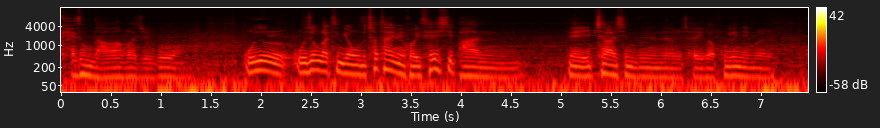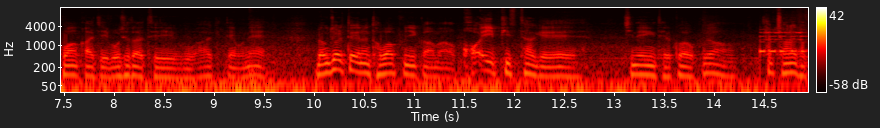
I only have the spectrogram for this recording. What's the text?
계속 나와가지고 오늘 오전 같은 경우도 첫 타임이 거의 3시 반에 입차하신 분을 저희가 고객님을 공항까지 모셔다 드리고 하기 때문에 명절 때는 더 바쁘니까 아마 거의 비슷하게 진행이 될 것 같고요. 참 전화 감-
